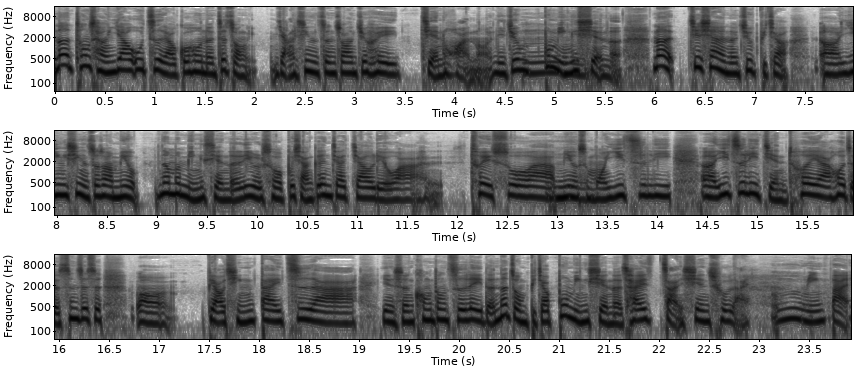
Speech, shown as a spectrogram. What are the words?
那通常药物治疗过后呢，这种阳性的症状就会减缓了，你就不明显了。那接下来呢，就比较呃阴性的症状没有那么明显的，例如说不想跟人家交流啊，退缩啊，没有什么意志力，呃意志力减退啊，或者甚至是呃表情呆滞啊，眼神空洞之类的那种比较不明显的才展现出来。嗯，明白。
